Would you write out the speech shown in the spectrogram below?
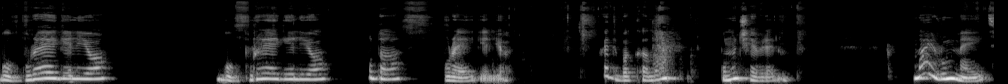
Bu buraya geliyor. Bu buraya geliyor. Bu da buraya geliyor. Hadi bakalım bunu çevirelim. My roommate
